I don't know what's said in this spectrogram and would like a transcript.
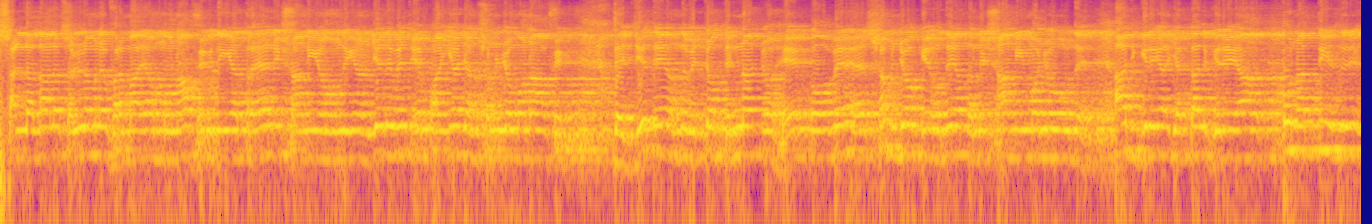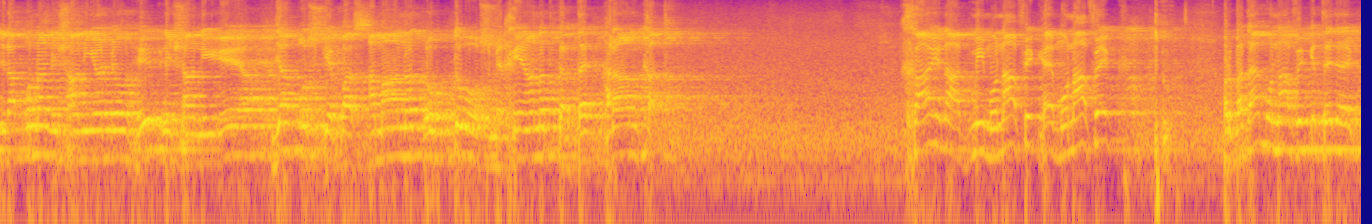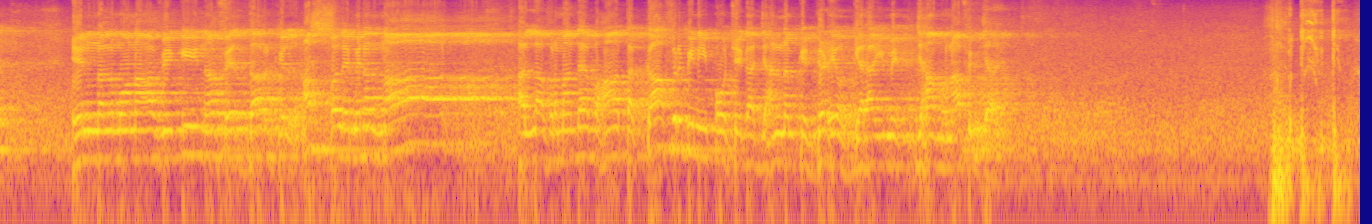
صلی اللہ علیہ وسلم نے فرمایا، منافق دیا ترے نشانیاں ہوں دیا، جدے وچے پائیاں جن سمجھو منافق، تے جدے اندر وچوں تنہ جو ہے کووے سمجھو کہ او دے اندر نشانی موجود ہے۔ آج گریا یا کل گریا انہ تیز جناب انہ نشانیاں جو ایک نشانی ہے جب اس کے پاس امانت ہو تو وہ اس میں خیانت کرتا ہے، حرام کھاتا خائن آدمی منافق ہے، منافق۔ اور بتا منافق کتے جائے گا؟ ان المنافقین فی الدرک الاسفل من النار۔ اللہ فرماتا ہے، وہاں تک کافر بھی نہیں پہنچے گا جہنم کے گڑھے اور گہرائی میں جہاں منافق جائے۔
